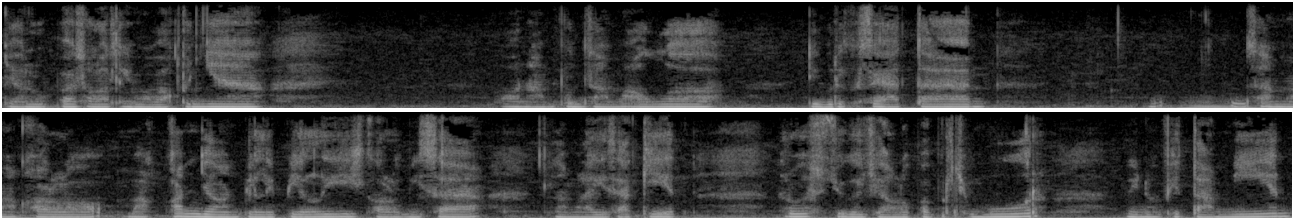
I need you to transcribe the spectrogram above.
jangan lupa sholat lima waktunya. Mohon ampun sama Allah diberi kesehatan. Sama kalau makan jangan pilih-pilih kalau bisa selama lagi sakit. Terus juga jangan lupa berjemur minum vitamin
